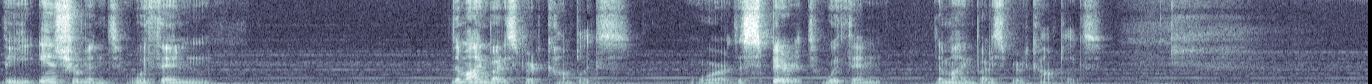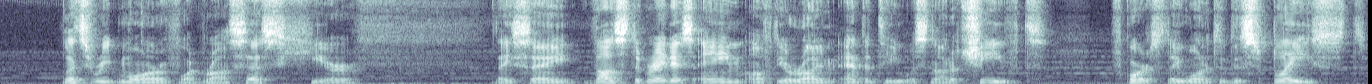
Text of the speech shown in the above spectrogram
the instrument within the mind body spirit complex, or the spirit within the mind body spirit complex. Let's read more of what Ra says here. They say, Thus the greatest aim of the Orion entity was not achieved. Of course, they wanted to displace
